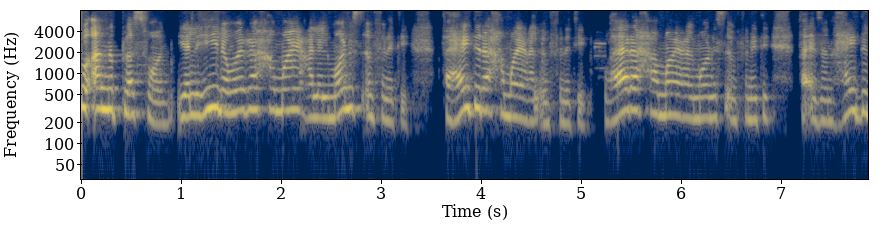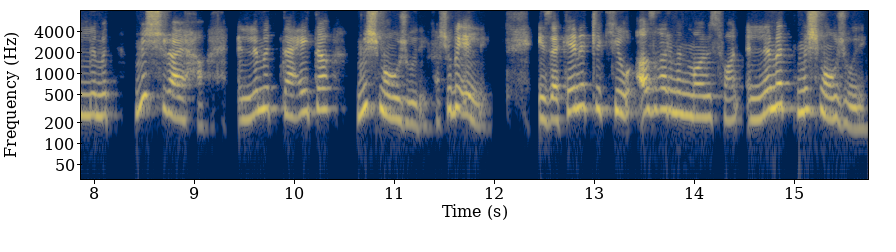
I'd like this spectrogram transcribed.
2 n plus 1 يلي هي لوين رايحه معي؟ على ال minus infinity. فهيدي رايحه معي على ال infinity وهي رايحه معي على ال minus infinity. فاذا هيدي ال limit مش رايحة. ال limit تاعيتها مش موجودة. فشو بيقول لي؟ إذا كانت ال q أصغر من minus 1 ال limit مش موجودة.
